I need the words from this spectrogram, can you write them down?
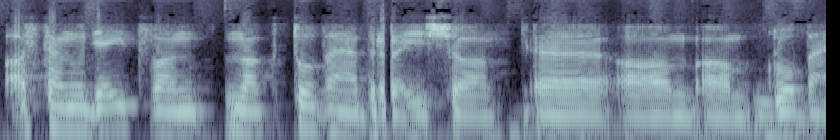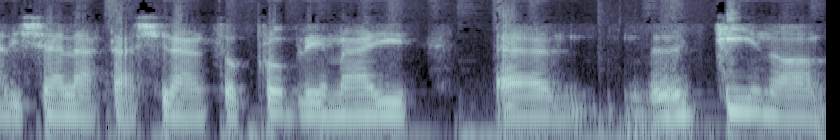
Aztán ugye itt vannak továbbra is a, a, a globális ellátási láncok problémái, Kína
